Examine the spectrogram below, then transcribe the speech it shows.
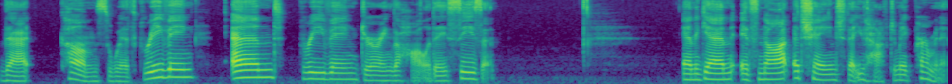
that comes with grieving and grieving during the holiday season. And again, it's not a change that you have to make permanent.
